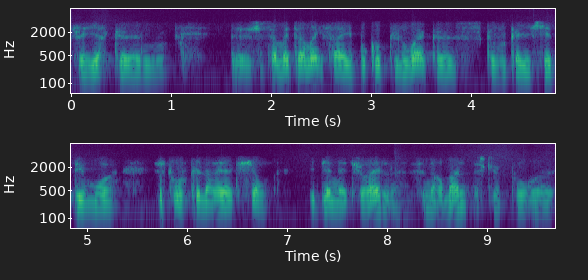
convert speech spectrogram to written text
Je veux dire que euh, ça m'étonnerait que ça aille beaucoup plus loin que ce que vous qualifiez d'émoi. Je trouve que la réaction est bien naturelle, c'est normal, parce que pour euh,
